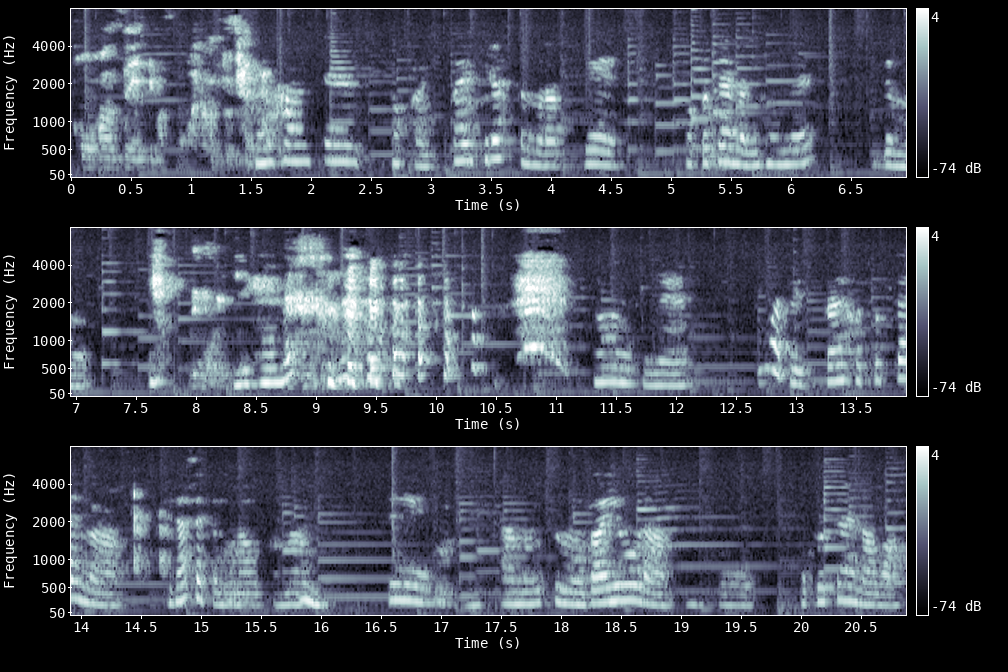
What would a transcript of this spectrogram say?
後半戦いきますか、ホットチャイナ。後半戦、そっか、いっぱい切らせてもらって、ホットチャイナ2本目？でも、でもいい。2本目？そうですね。まず一回ホットチャイナ切らせてもらおうかな。うんで、であの、いつも概要欄、ホットチャイナは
